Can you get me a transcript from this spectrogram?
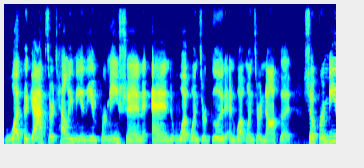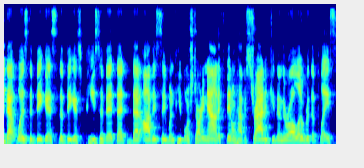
what the gaps are telling me in the information and what ones are good and what ones are not good so for me that was the biggest the biggest piece of it that that obviously when people are starting out if they don't have a strategy then they're all over the place.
